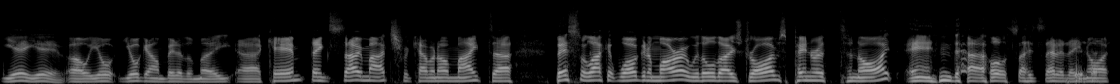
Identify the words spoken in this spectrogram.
Yeah, yeah. Oh, you're you're going better than me, uh, Cam. Thanks so much for coming on, mate. Uh, best of luck at Wagga tomorrow with all those drives. Penrith tonight and uh, also Saturday night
